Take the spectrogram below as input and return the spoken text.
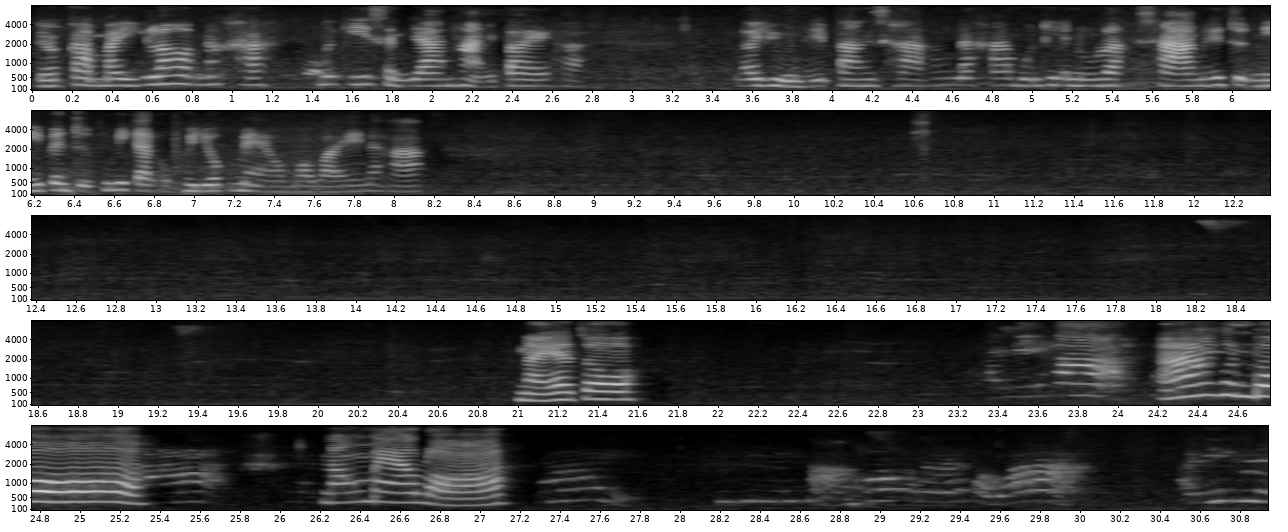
เดี๋ยวกลับมาอีกรอบนะคะ เมื่อกี้สัญญาณหายไปค่ะ เราอยู่ในปางช้างนะคะมูลที่อนุรักษ์ช้างในจุดนี้เป็นจุดที่มีการอพยพแมวมาไว้นะคะไหนอะโจ อันนี้ค่ะ อ้าคุณโบ น้องแมวเหรอ ใช่จริงๆมีสามห้องนะแต่ว่า อันนี้คือ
